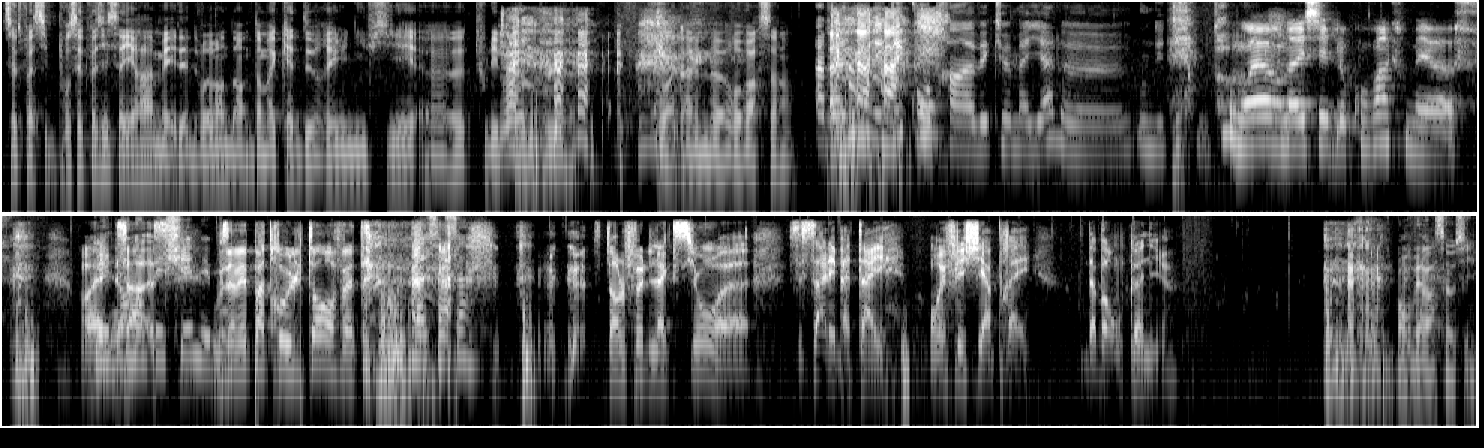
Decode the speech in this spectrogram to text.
cette fois-ci, pour cette fois-ci, ça ira, mais d'être vraiment dans, dans ma quête de réunifier euh, tous les peuples, il faudra quand même euh, revoir ça. hein. Ah bah nous on était contre, hein, avec Mayal, euh, on était contre. Ouais, on a essayé de le convaincre, mais euh, Ouais, Et l'en ça- empêcher, mais bon. vous avez pas trop eu le temps en fait. Ah, c'est ça. dans le feu de l'action, euh, c'est ça les batailles. On réfléchit après. D'abord on cogne. On reverra ça aussi.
